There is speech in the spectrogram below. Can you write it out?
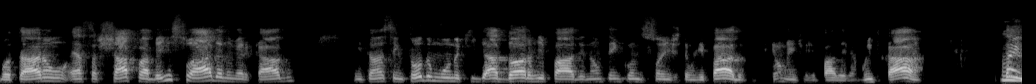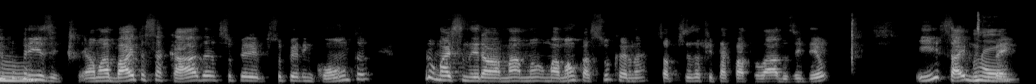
Botaram essa chapa abençoada no mercado. Então, assim, todo mundo que adora o ripado e não tem condições de ter um ripado, realmente o ripado ele é muito caro, tá uhum. indo pro Brise. É uma baita sacada, super, super em conta. Para o marceneiro, é uma mão, uma mão com açúcar, né? Só precisa fitar quatro lados e deu. E sai muito é. bem.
